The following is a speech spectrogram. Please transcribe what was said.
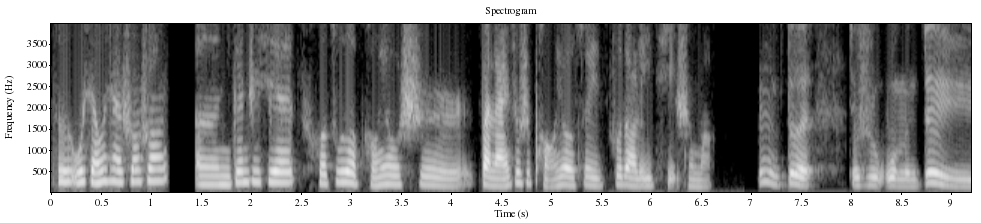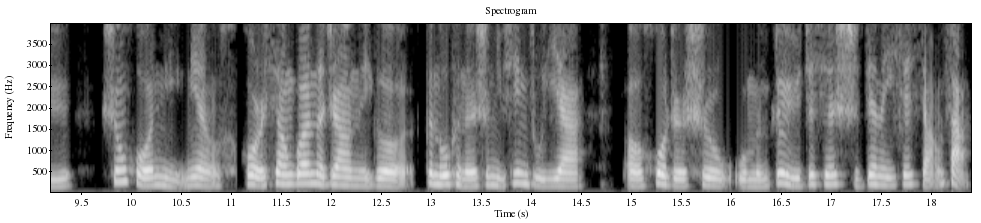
就我想问一下双双，嗯，你跟这些合租的朋友是本来就是朋友，所以住到了一起是吗？嗯，对，就是我们对于。生活理念或者相关的这样的一个，更多可能是女性主义啊，呃，或者是我们对于这些实践的一些想法，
